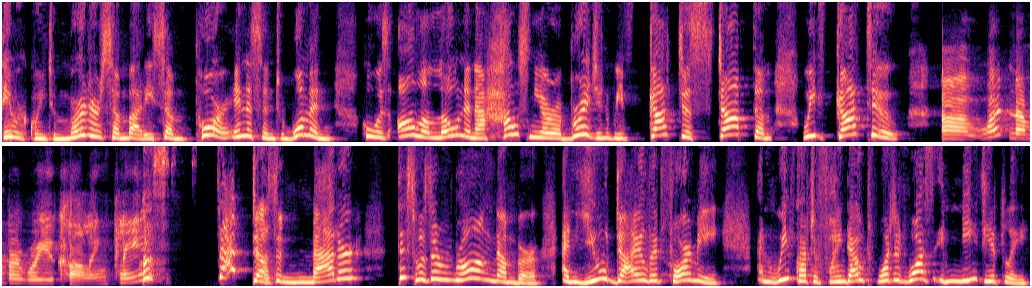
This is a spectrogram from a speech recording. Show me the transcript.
They were going to murder somebody, some poor innocent woman who was all alone in a house near a bridge, and we've got to stop them. We've got to. Uh, what number were you calling, please? But that doesn't matter. This was a wrong number, and you dialed it for me. And we've got to find out what it was immediately.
